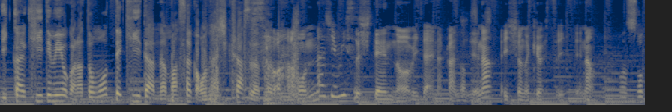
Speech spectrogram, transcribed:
一回聞いてみようかなと思って聞いたらなまさか同じクラスだったそう。同じミスしてんのみたいな感じでな。一緒の教室行ってな。もうそっ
